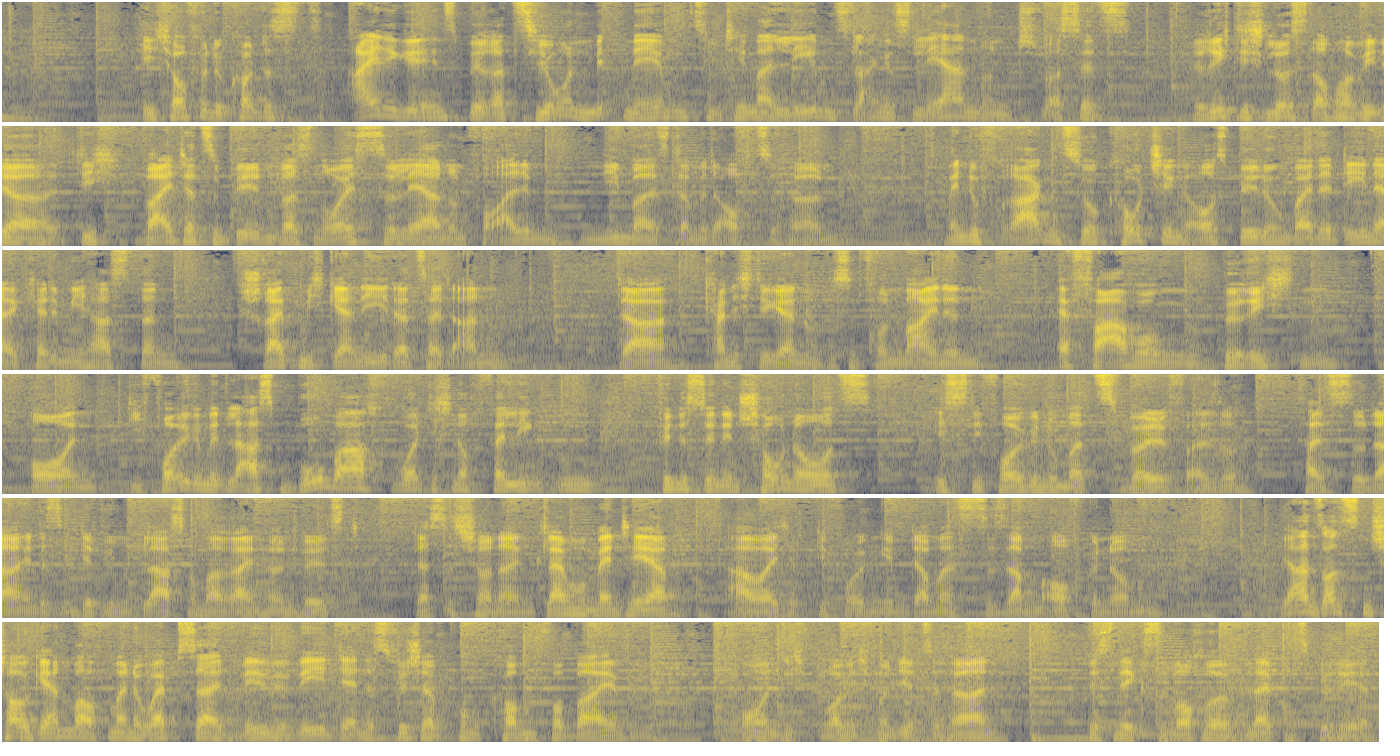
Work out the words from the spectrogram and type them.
Ich hoffe, du konntest einige Inspirationen mitnehmen zum Thema lebenslanges Lernen und du hast jetzt richtig Lust, auch mal wieder dich weiterzubilden, was Neues zu lernen und vor allem niemals damit aufzuhören. Wenn du Fragen zur Coaching-Ausbildung bei der Dena Academy hast, dann schreib mich gerne jederzeit an. Da kann ich dir gerne ein bisschen von meinen Erfahrungen berichten. Und die Folge mit Lars Bobach wollte ich noch verlinken. Findest du in den Show Notes, ist die Folge Nummer 12. Also, falls du da in das Interview mit Lars nochmal reinhören willst, das ist schon ein kleiner Moment her, aber ich habe die Folgen eben damals zusammen aufgenommen. Ja, ansonsten schau gerne mal auf meine Website www.dennisfischer.com vorbei und ich freue mich von dir zu hören. Bis nächste Woche, bleib inspiriert.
